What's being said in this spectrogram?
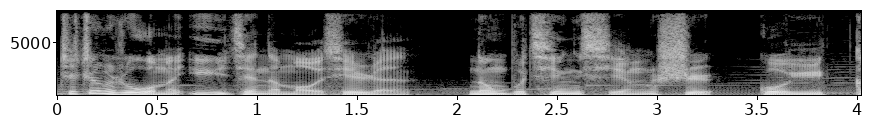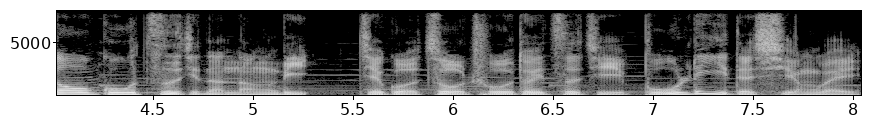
这正如我们遇见的某些人，弄不清形势，过于高估自己的能力，结果做出对自己不利的行为。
